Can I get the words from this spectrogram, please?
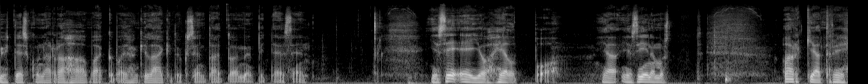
yhteiskunnan rahaa vaikkapa johonkin lääkitykseen tai toimenpiteeseen. Ja se ei ole helppoa. Ja, ja siinä musta arkiatri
